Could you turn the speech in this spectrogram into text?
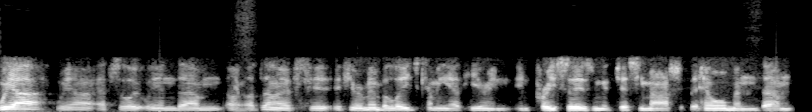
We are, we are absolutely, and um, I, I, don't know if you, if you remember Leeds coming out here in, in pre-season with Jesse Marsch at the helm, and um,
